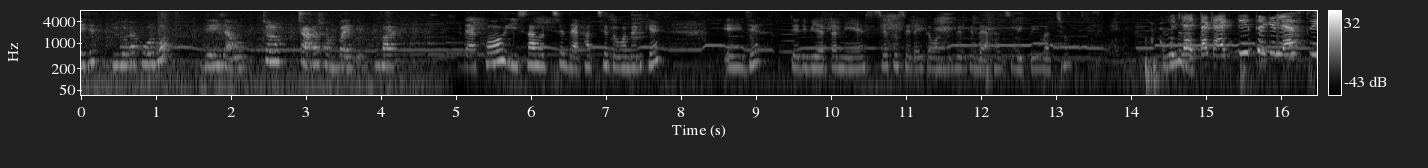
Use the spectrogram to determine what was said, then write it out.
এই যে জুতোটা পরবো, দিয়েই যাব। চলো, টাটা সবাইকে। বাই দেখো ঈশা হচ্ছে দেখাচ্ছে তোমাদেরকে। এই যে টেডি বিয়ারটা নিয়ে এসছে তো সেটাই তোমাদেরকে দেখাচ্ছে দেখতেই পাচ্ছ। ক্যান্টিন থেকে নিয়ে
